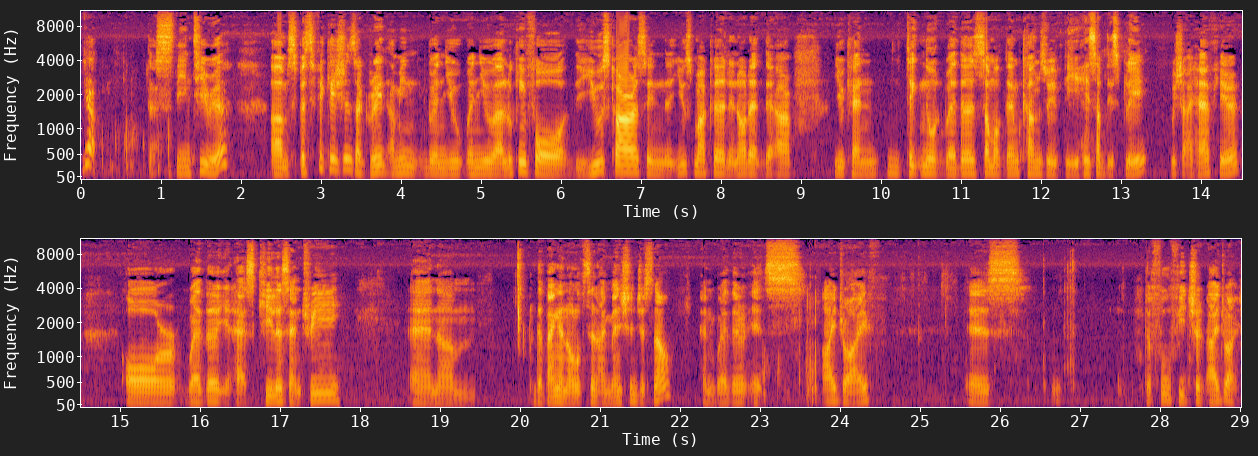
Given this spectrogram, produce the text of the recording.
yeah, that's the interior. Um, specifications are great. I mean, when you when you are looking for the used cars in the used market and all that, there are you can take note whether some of them comes with the heads-up display, which I have here, or whether it has keyless entry and um, the Bang & Olufsen I mentioned just now and whether its iDrive is the full featured iDrive.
